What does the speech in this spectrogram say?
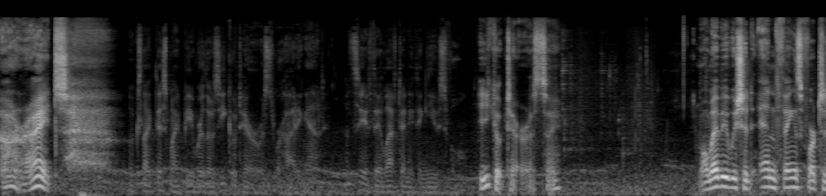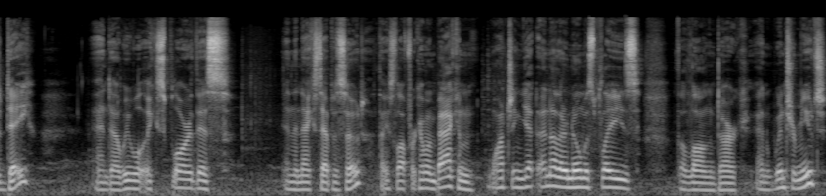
Alright. Looks like this might be where those eco-terrorists were hiding out. Let's see if they left anything useful. Eco terrorists, eh? Well, maybe we should end things for today. And uh, we will explore this in the next episode. Thanks a lot for coming back and watching yet another NoMiS Plays The Long Dark and Wintermute.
